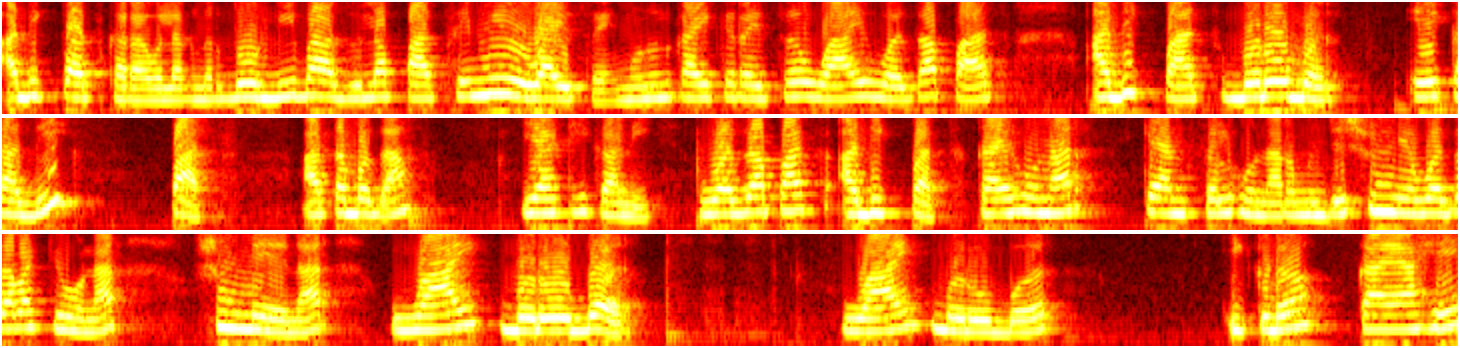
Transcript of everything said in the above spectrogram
अधिक पाच करावं लागणार. दोन्ही बाजूला पाच हे मिळवायचं आहे म्हणून काय करायचं? वाय वजा पाच अधिक पाच बरोबर एक अधिक पाच. आता बघा या ठिकाणी वजा पाच अधिक पाच काय होणार? कॅन्सल होणार. म्हणजे शून्य वजा बाकी होणार. शून्य येणार. वाय बरोबर. वाय बरोबर. इकडं काय आहे?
